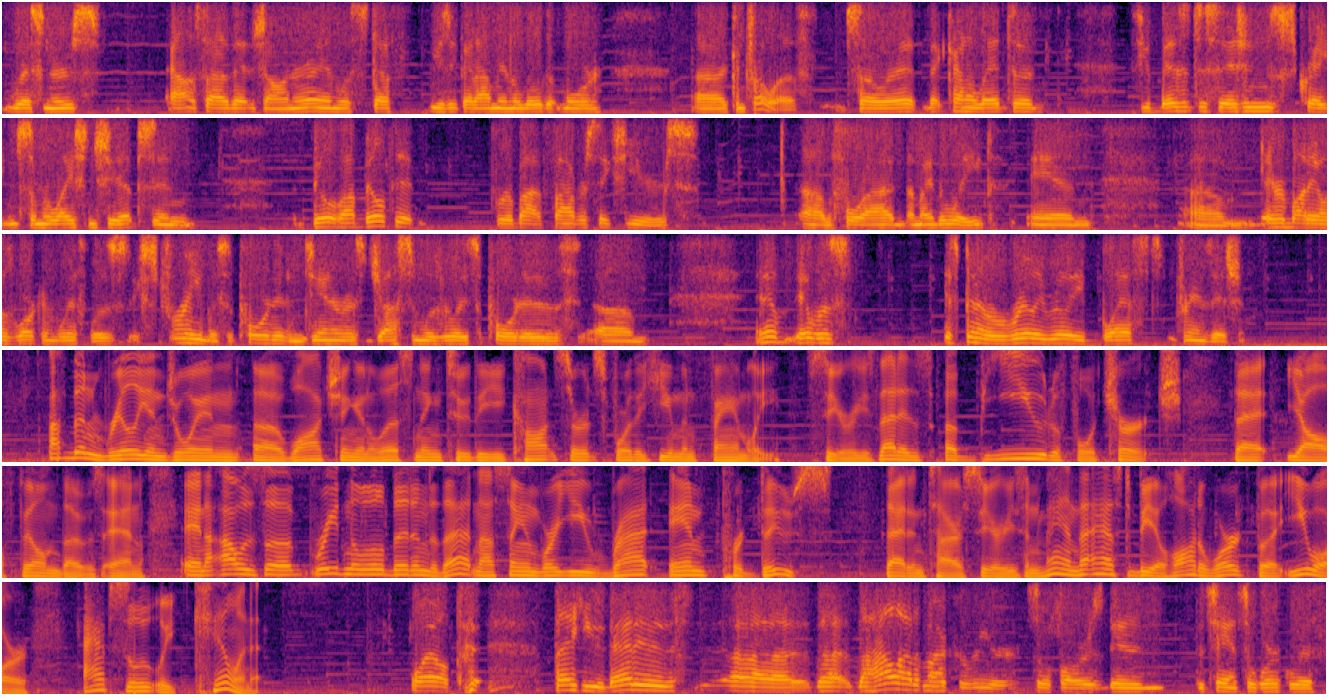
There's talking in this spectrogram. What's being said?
listeners outside of that genre and with stuff music that I'm in a little bit more uh, control of. So it, that kind of led to few business decisions, creating some relationships, and built. I built it for about five or six years, uh, before I, I made the leap, and um, everybody I was working with was extremely supportive and generous. Justin was really supportive, um, and it, it was. It's been a really, really blessed transition. I've been really enjoying uh, watching and listening to the Concerts for the Human Family series. That is a beautiful church that y'all filmed those in. And I was uh, reading a little bit into that, and I was saying where you write and produce that entire series. And man, that has to be a lot of work, but you are absolutely killing it. Well, thank you. That is uh, the the highlight of my career so far has been the chance to work with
